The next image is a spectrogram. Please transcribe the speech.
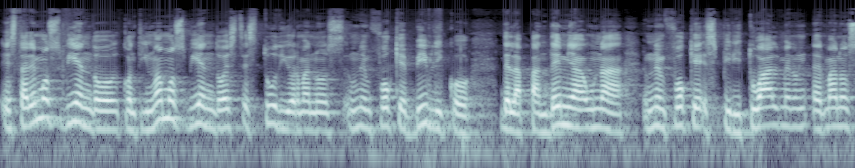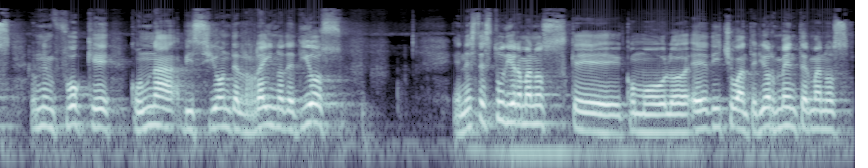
estaremos viendo, continuamos viendo este estudio, hermanos, un enfoque bíblico de la pandemia, una, un enfoque espiritual, hermanos, un enfoque con una visión del reino de Dios. En este estudio, hermanos, que como lo he dicho anteriormente, hermanos,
